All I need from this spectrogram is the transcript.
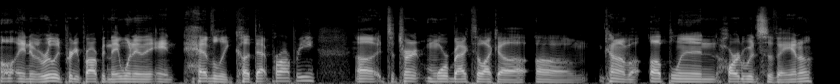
uh, and a really pretty property. And they went in and heavily cut that property uh, to turn it more back to like a um, kind of a upland hardwood savanna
